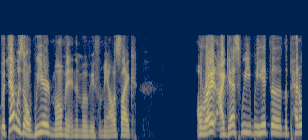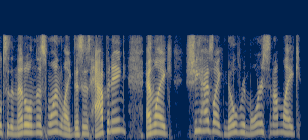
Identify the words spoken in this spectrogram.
but that was a weird moment in the movie for me. I was like, all right, I guess we we hit the the pedal to the metal in this one. Like this is happening, and like she has like no remorse, and I'm like,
